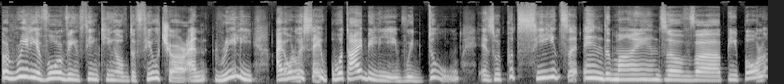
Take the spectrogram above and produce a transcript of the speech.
but really evolving, thinking of the future. And really, I always say what I believe we do is we put seeds in the minds of uh, people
